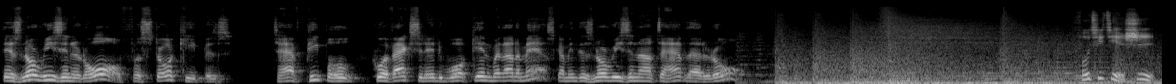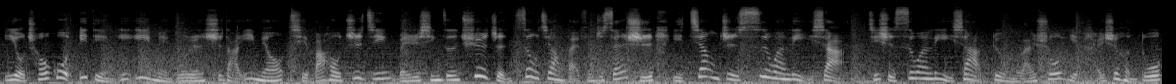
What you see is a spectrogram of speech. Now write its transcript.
There's no reason at all for storekeepers to have people who are vaccinated walk in without a mask. I mean, there's no reason not to have that at all. 福奇解释，已有超过一点一亿美国人施打疫苗，且八号至今每日新增确诊骤降百分之三十，已降至四万例以下。即使四万例以下，对我们来说也还是很多。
